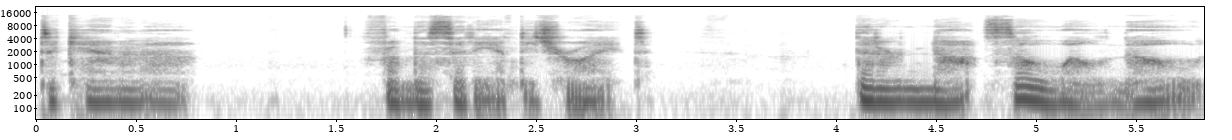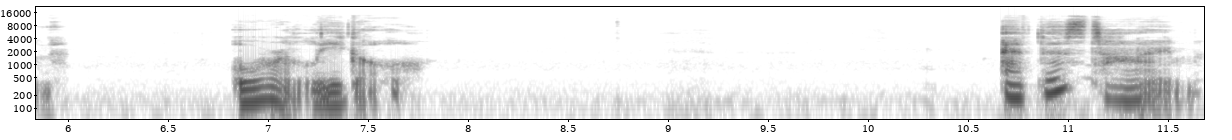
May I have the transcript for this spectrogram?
to Canada from the city of Detroit that are not so well known or legal. At this time,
